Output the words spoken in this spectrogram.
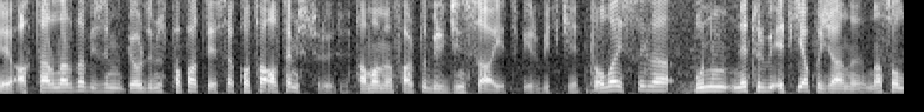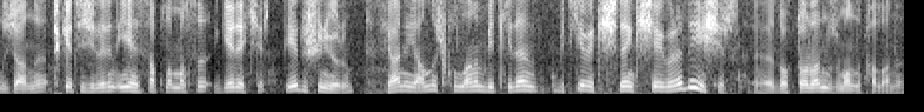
E, aktarlarda bizim gördüğümüz papatya ise Cota altemis türüydü. Tamamen farklı bir cinse ait bir bitki. Dolayısıyla bunun ne tür bir etki yapacağını, nasıl olacağını tüketicilerin iyi hesaplaması gerekir diye düşünüyorum. Yani yanlış kullanım bitkiden bitki ve kişiden kişiye göre değişir. E, doktorların uzmanlık alanı,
